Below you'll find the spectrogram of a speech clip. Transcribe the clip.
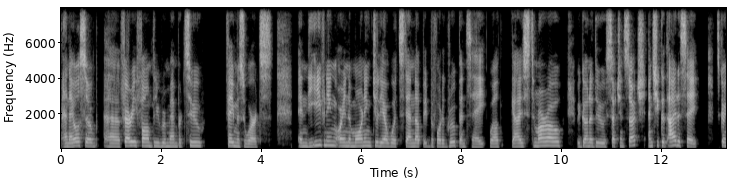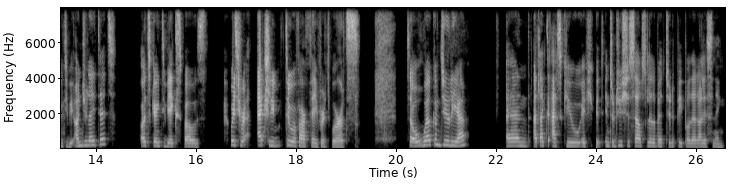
And I also uh, very fondly remember two famous words. In the evening or in the morning, Julia would stand up before the group and say, Well, guys, tomorrow we're going to do such and such. And she could either say, It's going to be undulated or it's going to be exposed, which were actually two of our favorite words. So, welcome, Julia. And I'd like to ask you if you could introduce yourselves a little bit to the people that are listening.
